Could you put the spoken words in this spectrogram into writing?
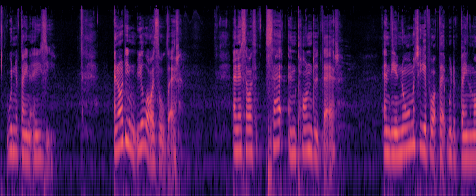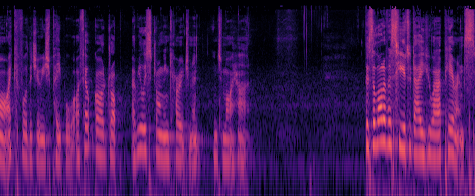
It wouldn't have been easy. And I didn't realise all that and as I sat and pondered that and the enormity of what that would have been like for the Jewish people, I felt God drop a really strong encouragement into my heart. There's a lot of us here today who are parents.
